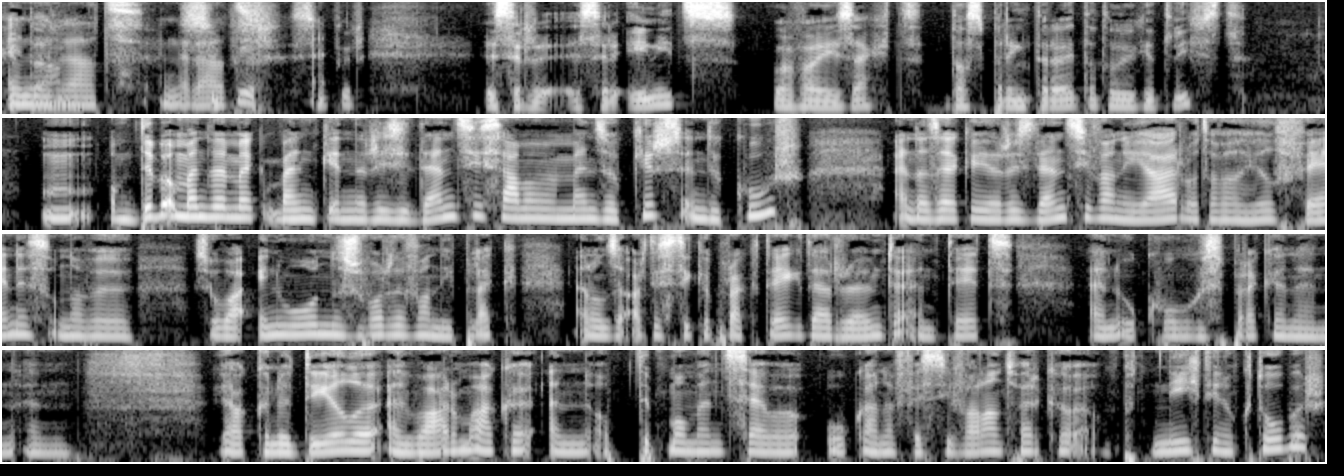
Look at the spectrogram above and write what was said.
Inderdaad, inderdaad. Super, super. Is er, is er één iets waarvan je zegt, dat springt eruit, dat doe ik het liefst? Op dit moment ben ik, ben ik in een residentie samen met Menzo Kirs in de Koer. En dat is eigenlijk een residentie van een jaar, wat wel heel fijn is, omdat we zo wat inwoners worden van die plek. En onze artistieke praktijk daar ruimte en tijd en ook gewoon gesprekken en, en ja, kunnen delen en waarmaken. En op dit moment zijn we ook aan een festival aan het werken op 19 oktober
